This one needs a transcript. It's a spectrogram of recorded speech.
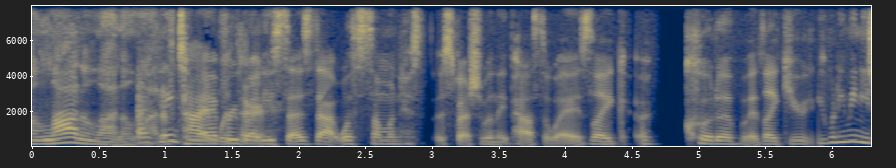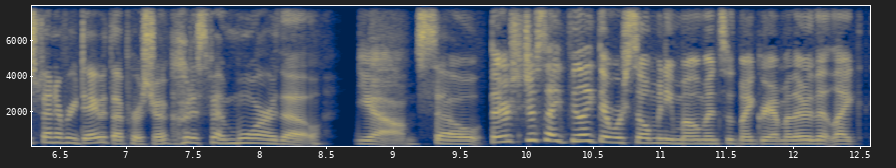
a lot, a lot, a lot I think of time everybody with her. says that with someone, especially when they pass away. Is like, uh, could have, like, you. What do you mean you spend every day with that person? I could have spent more though. Yeah. So There's just I feel like there were so many moments with my grandmother that like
